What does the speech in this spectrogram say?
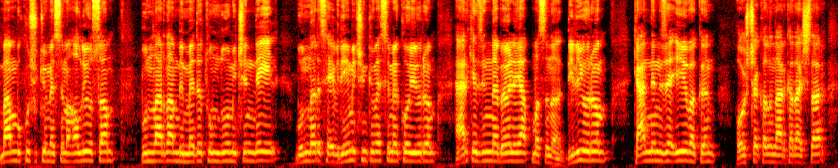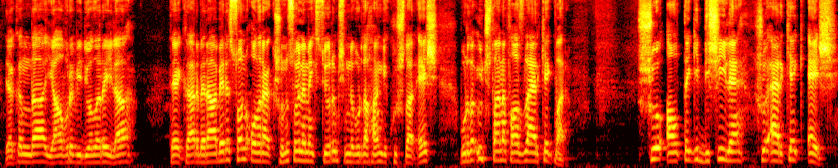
Ben bu kuşu kümesime alıyorsam bunlardan bir medet umduğum için değil, bunları sevdiğim için kümesime koyuyorum. Herkesin de böyle yapmasını diliyorum. Kendinize iyi bakın. Hoşça kalın arkadaşlar. Yakında yavru videolarıyla Tekrar beraberiz. Son olarak şunu söylemek istiyorum. Şimdi burada hangi kuşlar eş? Burada 3 tane fazla erkek var. Şu alttaki dişiyle şu erkek eş.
